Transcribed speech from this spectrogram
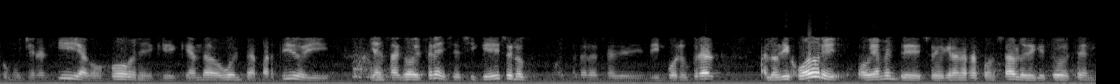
con mucha energía, con jóvenes que, han dado vuelta al partido y, han sacado diferencia. Así que eso es lo que vamos a tratar de involucrar a los 10 jugadores, obviamente soy el gran responsable de que todos estén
